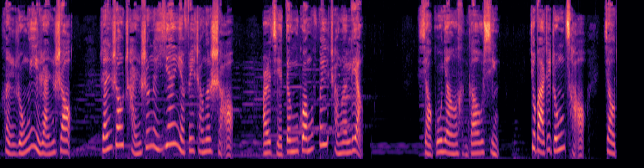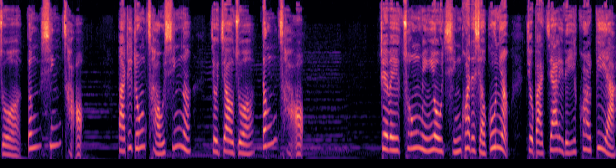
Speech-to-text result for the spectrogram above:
很容易燃烧，燃烧产生的烟也非常的少，而且灯光非常的亮。小姑娘很高兴，就把这种草叫做灯芯草，把这种草芯呢。就叫做灯草。这位聪明又勤快的小姑娘就把家里的一块地啊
